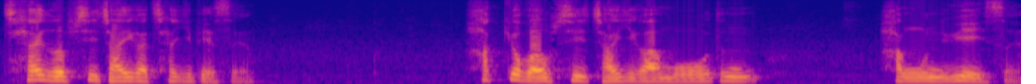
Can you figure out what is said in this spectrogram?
책 없이 자기가 책이 됐어요. 학교가 없이 자기가 모든 학문 위에 있어요.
